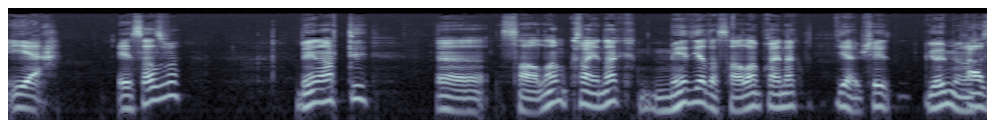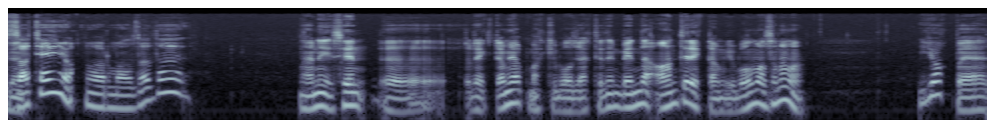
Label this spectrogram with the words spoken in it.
Yeah. Esas mı? Ben artık e, sağlam kaynak medyada sağlam kaynak diye bir şey görmüyorsun Ya artık. zaten yok normalde da Hani sen e, reklam yapmak gibi olacak dedim. Ben de anti reklam gibi olmasın ama yok be.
